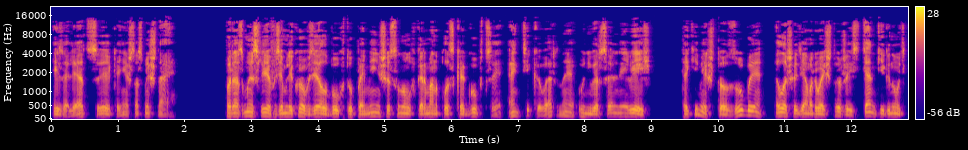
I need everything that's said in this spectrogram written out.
изоляция, конечно, смешная. Поразмыслив, Земляков взял бухту поменьше, сунул в карман плоскогубцы, антикварная универсальная вещь, такими, что зубы лошадям рвать, что стянки гнуть.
